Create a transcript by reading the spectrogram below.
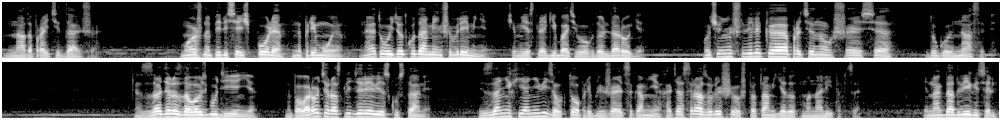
надо пройти дальше. Можно пересечь поле напрямую, но это уйдет куда меньше времени, чем если огибать его вдоль дороги. Очень уж велика протянувшаяся дугой насыпь. Сзади раздалось гуденье. На повороте росли деревья с кустами. Из-за них я не видел, кто приближается ко мне, хотя сразу решил, что там едут монолитовцы. Иногда двигатель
